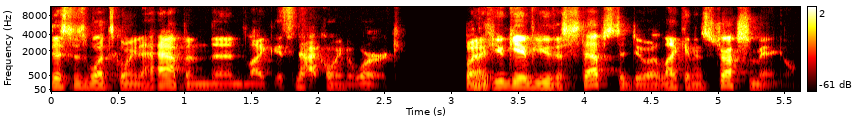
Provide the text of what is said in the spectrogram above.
this is what's going to happen, then like it's not going to work. But Right. if you give you the steps to do it, like an instruction manual,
